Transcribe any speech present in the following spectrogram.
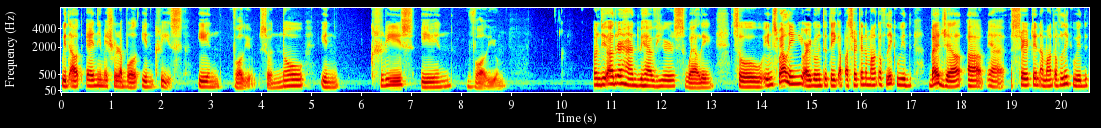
without any measurable increase in volume. So no in decrease in volume. On the other hand, we have here swelling. So in swelling, you are going to take up a certain amount of liquid by gel, uh, yeah, certain amount of liquid,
